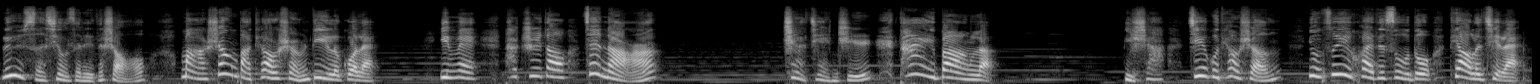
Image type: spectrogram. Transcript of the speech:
绿色袖子里的手马上把跳绳递了过来，因为他知道在哪儿。这简直太棒了！丽莎接过跳绳，用最快的速度跳了起来。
